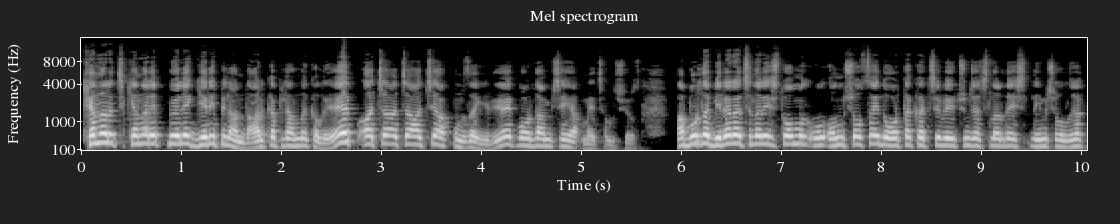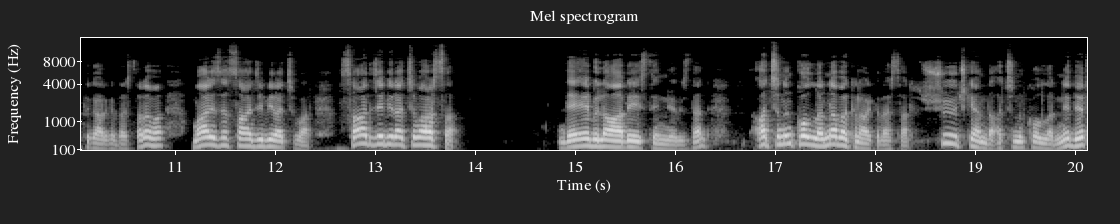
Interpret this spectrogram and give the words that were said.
Kenar açı kenar hep böyle geri planda, arka planda kalıyor. Hep açı açı açı aklımıza geliyor. Hep oradan bir şey yapmaya çalışıyoruz. Ha burada birer açılar eşit olma, olmuş olsaydı ortak açı ve üçüncü açıları da eşitlemiş olacaktık arkadaşlar ama maalesef sadece bir açı var. Sadece bir açı varsa DE bölü AB isteniliyor bizden. Açının kollarına bakın arkadaşlar. Şu üçgende açının kolları nedir?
